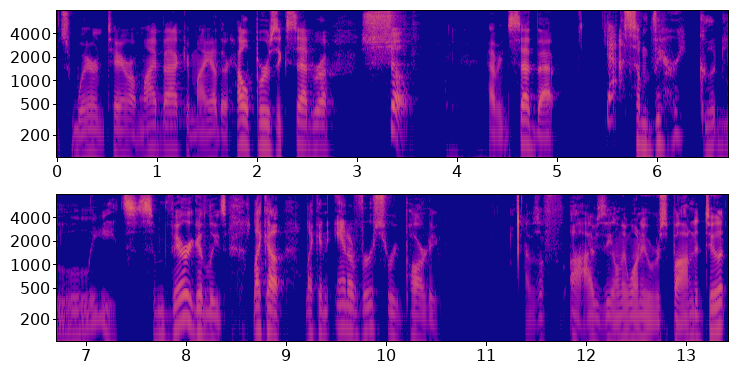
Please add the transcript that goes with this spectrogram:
It's wear and tear on my back and my other helpers, etc. So, having said that, yeah, some very good leads, some very good leads, like a like an anniversary party. I was a, uh, I was the only one who responded to it,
